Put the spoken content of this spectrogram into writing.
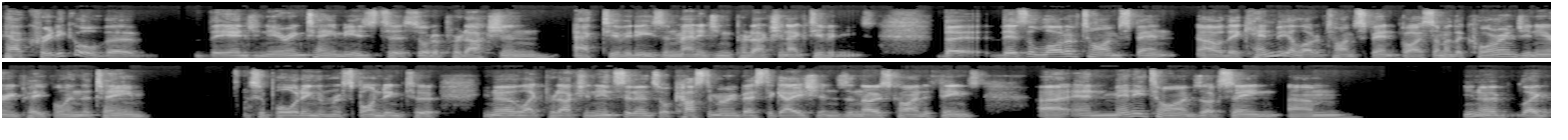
how critical the the engineering team is to sort of production activities and managing production activities. The, there's a lot of time spent, oh, there can be a lot of time spent by some of the core engineering people in the team supporting and responding to, you know, like production incidents or customer investigations and those kind of things. Uh, and many times I've seen, um, you know, like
